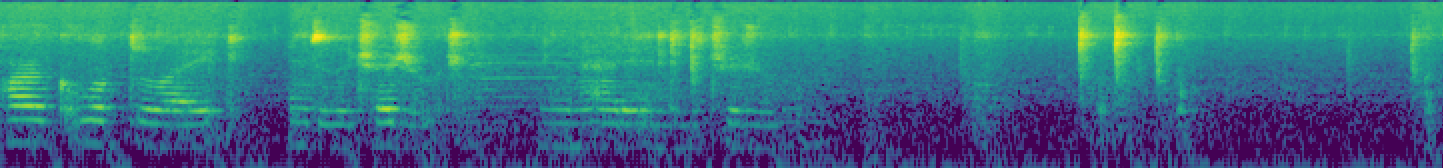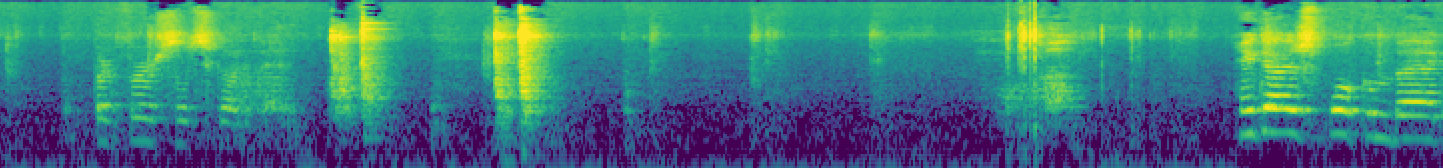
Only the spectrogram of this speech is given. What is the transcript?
park looked like into the treasure room. I'm gonna add it into the treasure room. But first, let's go to bed. Hey guys, welcome back.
